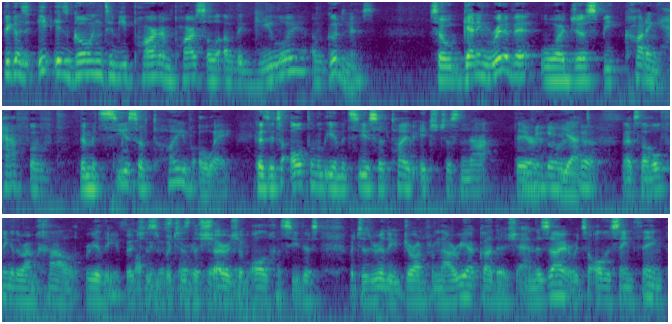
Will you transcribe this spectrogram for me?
because it is going to be part and parcel of the giloy of goodness. So getting rid of it would just be cutting half of the mitzias of toiv away because it's ultimately a mitzias of toiv. It's just not there Even though it yet. That's the whole thing of the Ramchal, really, which Stopping is the which is the storage shirish of all Hasidus, which is really drawn from the Ariya Kaddish and the Zayir. It's all the same thing.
